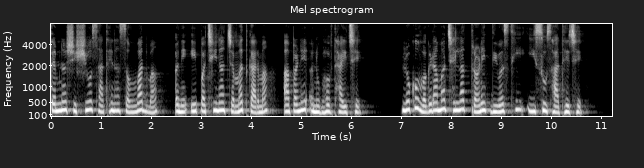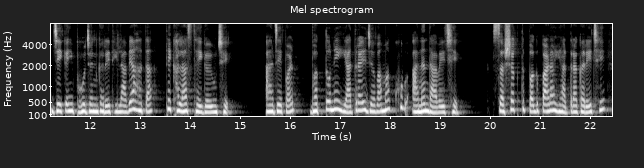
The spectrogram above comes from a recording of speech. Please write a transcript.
તેમના શિષ્યો સાથેના સંવાદમાં અને એ પછીના ચમત્કારમાં આપણને અનુભવ થાય છે. લોકો વગડામાં છેલ્લા ત્રણેક દિવસથી ઈસુ સાથે છે. જે કંઈ ભોજન ઘરેથી લાવ્યા હતા તે ખલાસ થઈ ગયું છે. આજે પણ ભક્તોને યાત્રાએ જવામાં ખૂબ આનંદ આવે છે. સશક્ત પગપાળા યાત્રા કરે છે,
